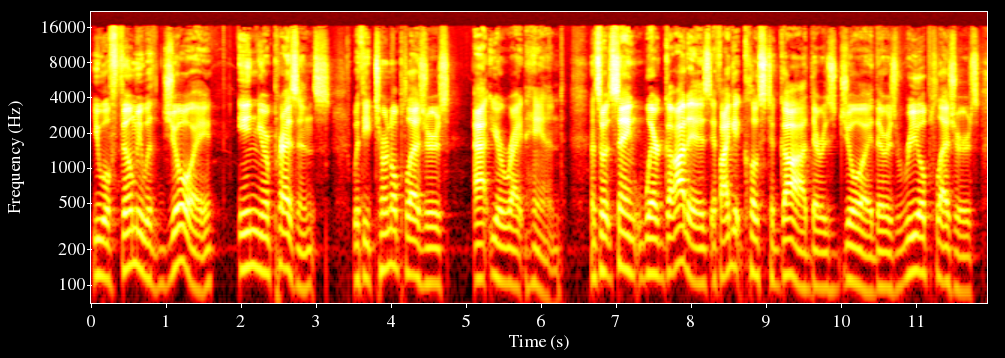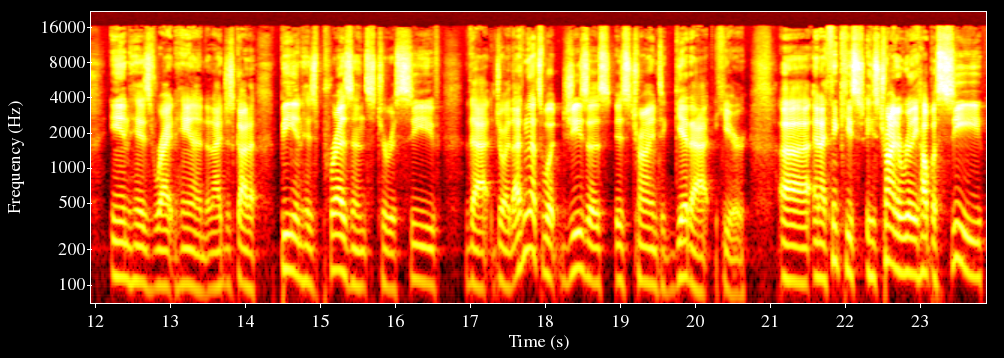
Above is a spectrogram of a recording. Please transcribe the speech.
You will fill me with joy in your presence, with eternal pleasures at your right hand." And so it's saying where God is, if I get close to God, there is joy, there is real pleasures in his right hand. And I just got to be in his presence to receive that joy. I think that's what Jesus is trying to get at here, uh, and I think he's he's trying to really help us see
